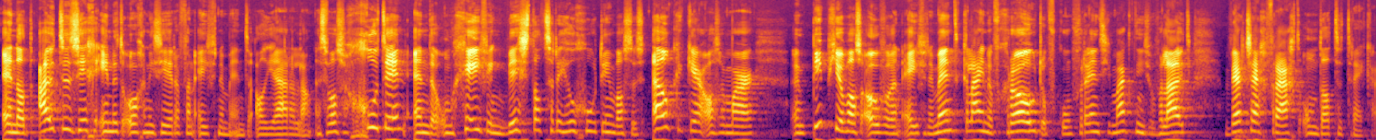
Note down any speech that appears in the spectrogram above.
en dat uitte zich in het organiseren van evenementen al jarenlang. En ze was er goed in en de omgeving wist dat ze er heel goed in was. Dus elke keer als er maar een piepje was over een evenement, klein of groot of conferentie, maakt niet zoveel uit, werd zij gevraagd om dat te trekken.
